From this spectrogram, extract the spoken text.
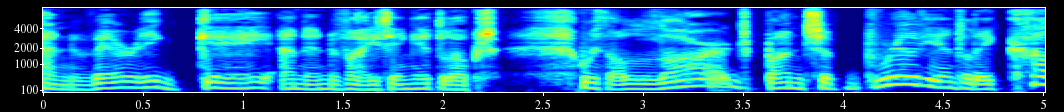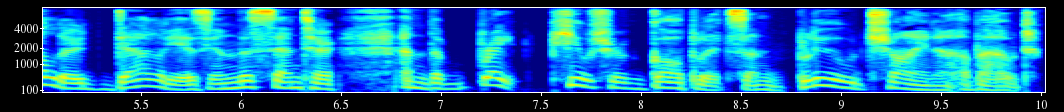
And very gay and inviting it looked, with a large bunch of brilliantly coloured dahlias in the centre, and the bright pewter goblets and blue china about.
